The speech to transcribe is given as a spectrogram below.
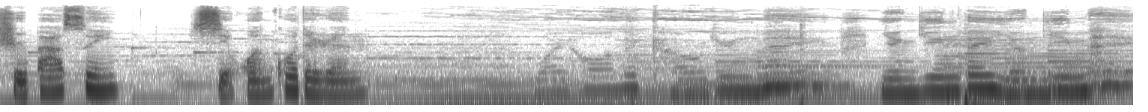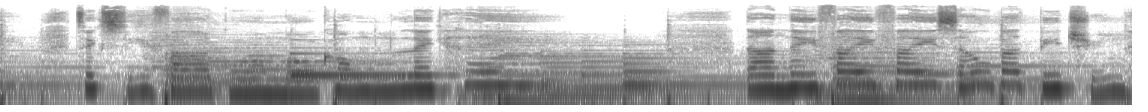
十八岁，喜欢过的人。为何力求完美，仍然被人嫌弃？即使花过无穷力气，但你挥挥手，不必喘气，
